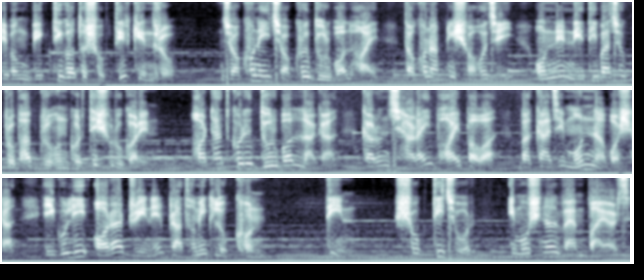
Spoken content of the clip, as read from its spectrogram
এবং ব্যক্তিগত শক্তির কেন্দ্র। যখন এই চক্র দুর্বল হয়, তখন আপনি সহজেই অন্যের নেতিবাচক প্রভাব গ্রহণ করতে শুরু করেন। হঠাৎ করে দুর্বল লাগা, কারণ ছাড়াই ভয় পাওয়া বা কাজে মন না বসা, এগুলি অরা ড্রেনের প্রাথমিক লক্ষণ। তিন শক্তি চোর ইমোশনাল ভ্যাম্পায়ার্স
